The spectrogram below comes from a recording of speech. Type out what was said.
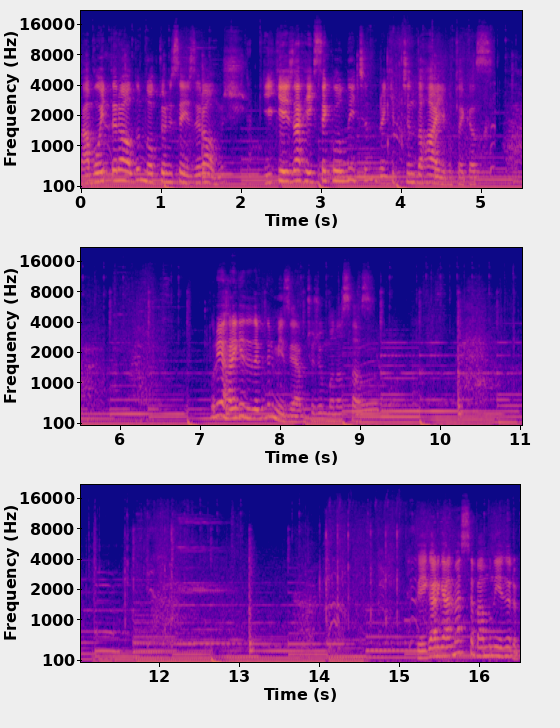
Ben Void'leri aldım, Nocturne ise Ejder'i almış. İlk Ejder Hexek olduğu için rakip için daha iyi bu takas. Buraya hareket edebilir miyiz ya? Bu çocuğun bana saz. Veigar gelmezse ben bunu yenerim.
